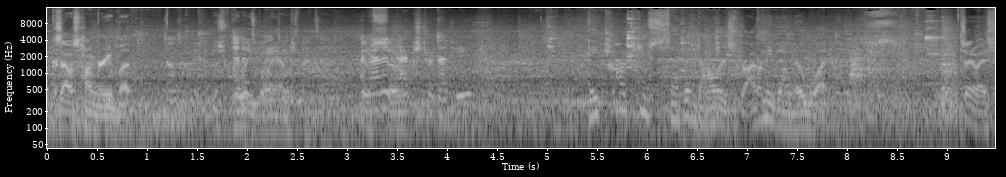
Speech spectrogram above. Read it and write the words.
because I was hungry, but it was and really it's bland. expensive. It I was added so- extra veggies. They charged you seven dollars for I don't even know what. So, anyways,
